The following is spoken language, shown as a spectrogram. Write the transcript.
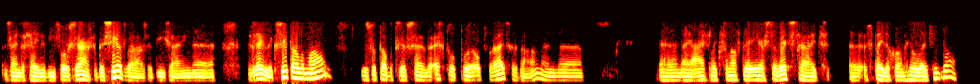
zijn degenen die vorig jaar geblesseerd waren, die zijn redelijk fit allemaal. Dus wat dat betreft zijn we er echt op, op vooruit gegaan. En nou ja, eigenlijk vanaf de eerste wedstrijd spelen gewoon heel leuk voetbal.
